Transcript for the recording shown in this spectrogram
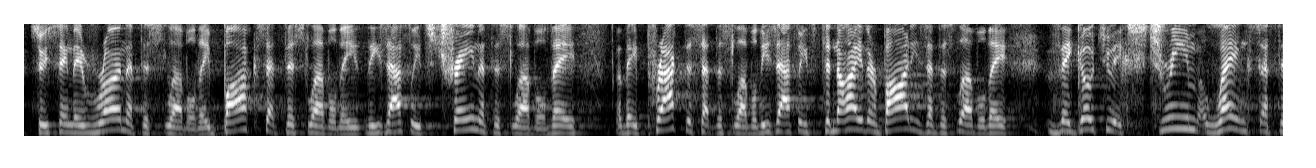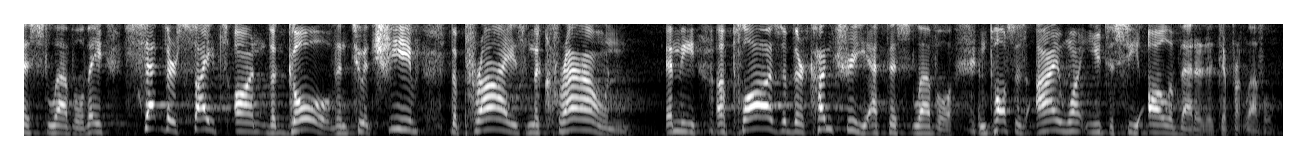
So he's saying they run at this level, they box at this level, they, these athletes train at this level, they, they practice at this level, these athletes deny their bodies at this level, they, they go to extreme lengths at this level, they set their sights on the gold and to achieve the prize and the crown and the applause of their country at this level. And Paul says, I want you to see all of that at a different level.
